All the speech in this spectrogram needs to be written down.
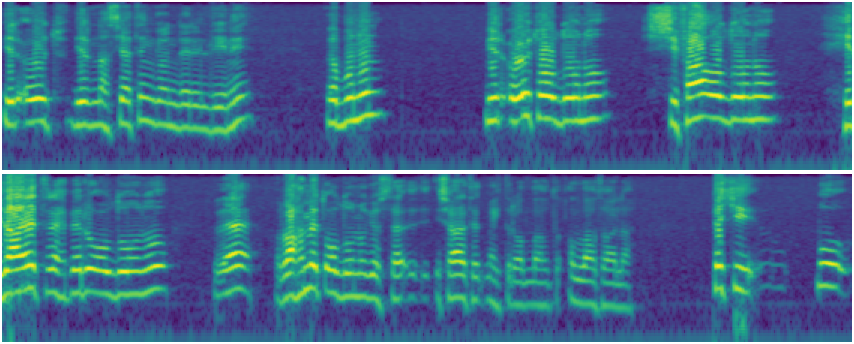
bir öğüt, bir nasihatin gönderildiğini ve bunun bir öğüt olduğunu, şifa olduğunu, hidayet rehberi olduğunu ve rahmet olduğunu göster işaret etmektir Allah Allah Teala. Peki bu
